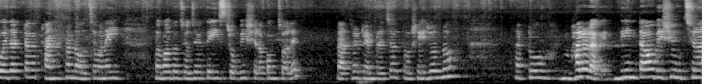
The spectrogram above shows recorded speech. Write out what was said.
ওয়েদারটা ঠান্ডা ঠান্ডা হচ্ছে মানে এই কত চলছে তেইশ চব্বিশ সেরকম চলে রাত্রে টেম্পারেচার তো সেই জন্য একটু ভালো লাগে। দিনটাও বেশি উঠছে না,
